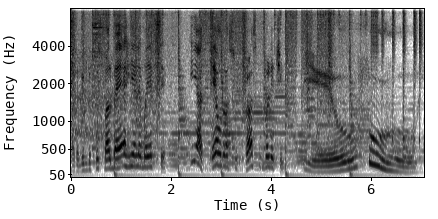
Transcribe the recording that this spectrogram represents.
nosso amigo do Futebol BR e Alemanha FC. E até o nosso próximo boletim. E eu fui!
